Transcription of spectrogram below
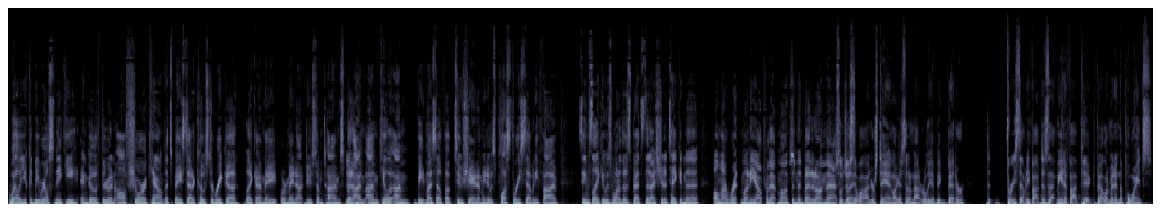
Well, you could be real sneaky and go through an offshore account that's based out of Costa Rica, like I may or may not do sometimes. But Yeah. I'm I'm killing I'm beating myself up too, Shane. I mean, it was plus three seventy five. Seems like it was one of those bets that I should have taken uh, all my rent money out for that month and then bet it on that. So just But- so I understand, like I said, I'm not really a big better. Three seventy five. Does that mean if I picked Bellarmine in the points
